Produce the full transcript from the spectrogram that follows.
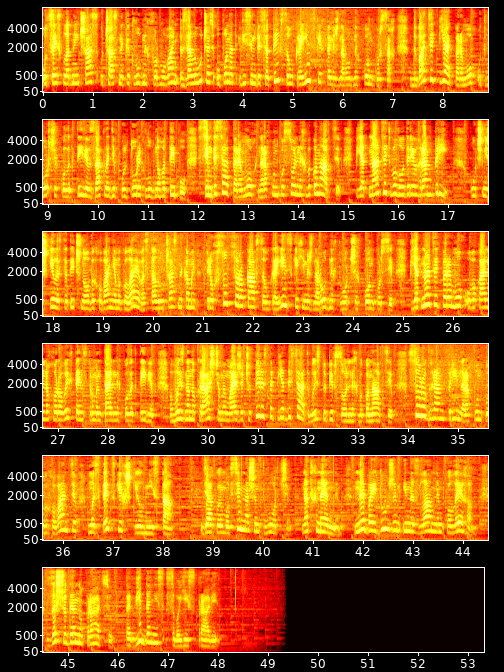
У цей складний час учасники клубних формувань взяли участь у понад 80 всеукраїнських та міжнародних конкурсах, 25 перемог у творчих колективів закладів культури клубного типу, 70 перемог на рахунку сольних виконавців, 15 володарів гран-прі. Учні шкіл естетичного виховання Миколаєва стали учасниками 340 всеукраїнських і міжнародних творчих конкурсів, 15 перемог у вокально-хорових та інструментальних колективів. Визнано кращими майже 450 виступів сольних виконавців, 40 гран-прі на рахунку вихованців мистецьких шкіл міста. Дякуємо всім нашим творчим, натхненним, небайдужим і незламним колегам за щоденну працю та відданість своїй справі.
